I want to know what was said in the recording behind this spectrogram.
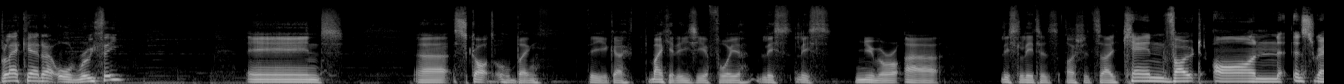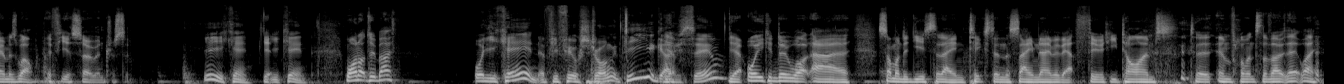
Blackadder or Ruthie and uh, Scott or Bing. There you go. Make it easier for you. Less less numer uh, less letters, I should say. Can vote on Instagram as well if you're so interested. Yeah, you can. Yeah. You can. Why not do both? Well, you can if you feel strong. There you go, Yeah. Sam. Yeah, or you can do what uh, someone did yesterday and text in the same name about 30 times to influence the vote that way.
